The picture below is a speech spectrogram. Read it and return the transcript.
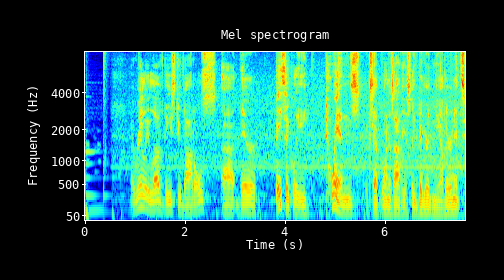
I really love these two bottles. Uh, they're basically twins, except one is obviously bigger than the other, and it's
